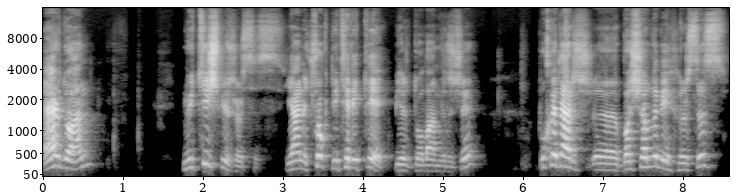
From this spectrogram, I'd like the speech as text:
Erdoğan müthiş bir hırsız. Yani çok nitelikli bir dolandırıcı. Bu kadar e, başarılı bir hırsız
